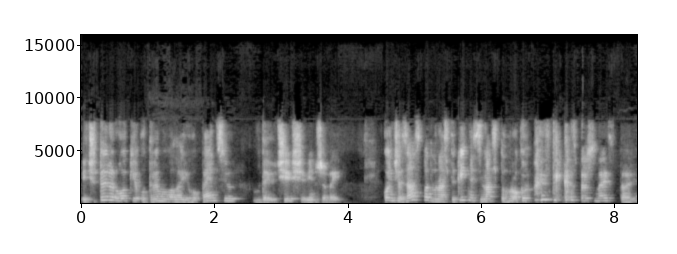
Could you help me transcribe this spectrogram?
і чотири роки отримувала його пенсію, вдаючи, що він живий. Конча заспа 12 квітня 17-го року. така страшна історія.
